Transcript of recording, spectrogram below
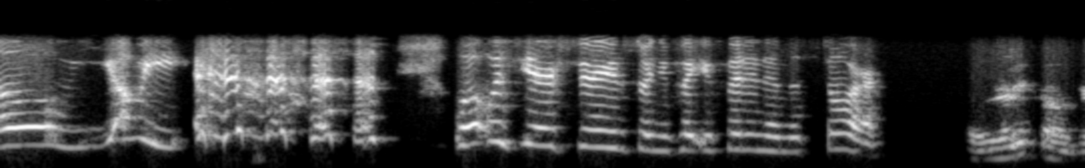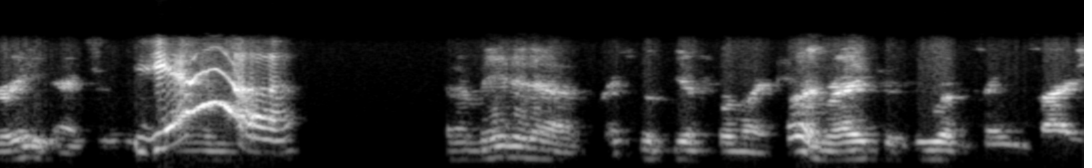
oh, yummy. what was your experience when you put your foot in in the store? It really felt great, actually. Yeah. And I made it a Christmas gift for my son, right? Because he wasn't the same size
